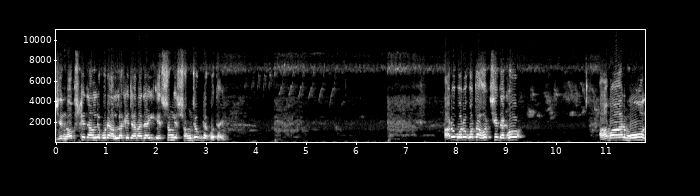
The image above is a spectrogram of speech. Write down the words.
যে নবসকে জানলে পরে আল্লাহকে জানা যায়, এর সঙ্গে সংযোগটা কোথায়? আরও বড় কথা হচ্ছে, দেখো, আমার মন,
